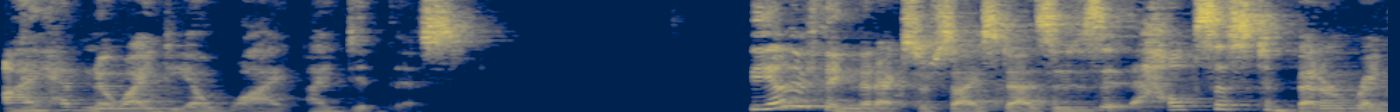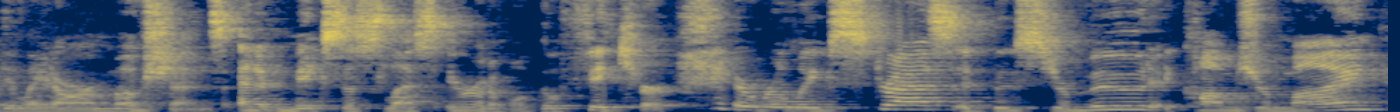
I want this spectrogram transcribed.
I had no idea why I did this. The other thing that exercise does is it helps us to better regulate our emotions and it makes us less irritable. Go figure. It relieves stress. It boosts your mood. It calms your mind.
